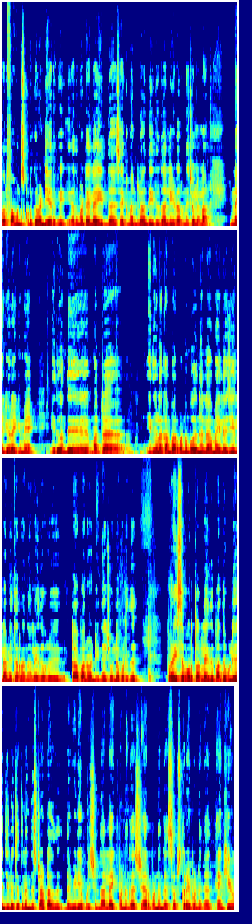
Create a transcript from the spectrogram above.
பர்ஃபார்மன்ஸ் கொடுக்க வேண்டியாக இருக்குது அது மட்டும் இல்லை இந்த செக்மெண்ட்டில் வந்து இதுதான் லீடர்னு சொல்லலாம். இன்றைக்கி வரைக்குமே இது வந்து மற்ற இதுகளை கம்பேர் பண்ணும்போது நல்ல மைலேஜ் எல்லாமே தர்றதுனால இது ஒரு டாப்பான வண்டினே சொல்லப்படுது. ப்ரைஸை பொறுத்தவரையில் இது பத்து புள்ளி அஞ்சு லட்சத்துலேருந்து ஸ்டார்ட் ஆகுது. இந்த வீடியோ பிடிச்சிருந்தா லைக் பண்ணுங்கள் ஷேர் பண்ணுங்கள் சப்ஸ்கிரைப் பண்ணுங்கள் தேங்க்யூ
